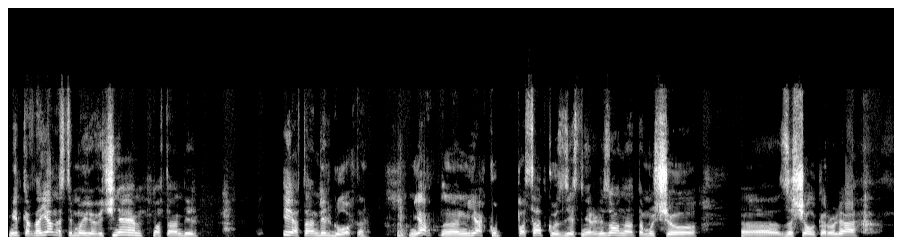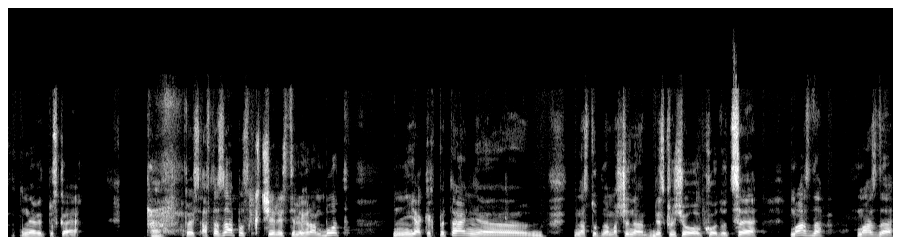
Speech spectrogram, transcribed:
Мітка в наявності, ми її відчиняємо автомобіль, і автомобіль глохне. М'яку посадку здесь не реалізовано, тому що е, защелка руля не відпускає. Тобто автозапуск через Telegram-бот, ніяких питань. Е, Наступна машина без ключового входу це Mazda. Mazda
